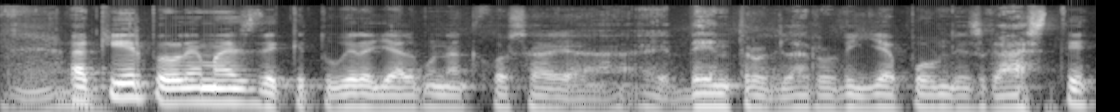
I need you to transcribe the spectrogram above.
Mm. Aquí el problema es de que tuviera ya alguna cosa eh, dentro de la rodilla por un desgaste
